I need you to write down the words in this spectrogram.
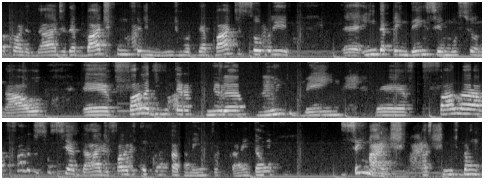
atualidade, debate com o feminismo, debate sobre é, independência emocional, é, fala de literatura muito bem, é, fala, fala de sociedade, fala de comportamento, tá? Então, sem mais, assistam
